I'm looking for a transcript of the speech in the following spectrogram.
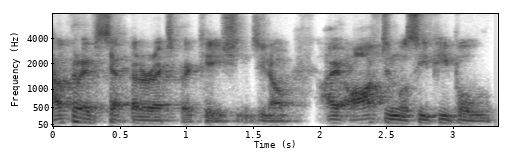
How could I have set better expectations? You know, I often will see people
